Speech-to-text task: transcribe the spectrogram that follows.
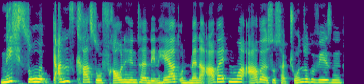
nicht so ganz krass, so Frauen hinter den Herd und Männer arbeiten nur, aber es ist halt schon so gewesen,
